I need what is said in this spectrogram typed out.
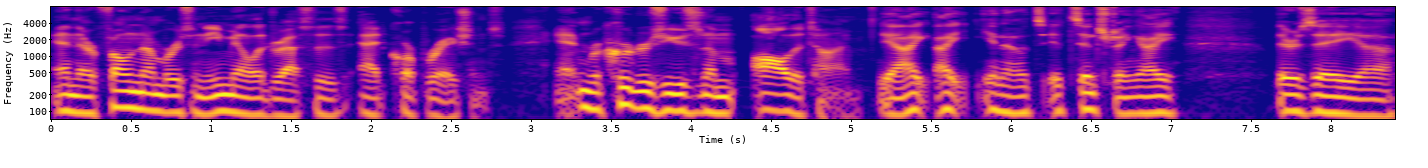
and their phone numbers and email addresses at corporations, and recruiters use them all the time. Yeah, I, I you know, it's it's interesting. I there's a uh,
